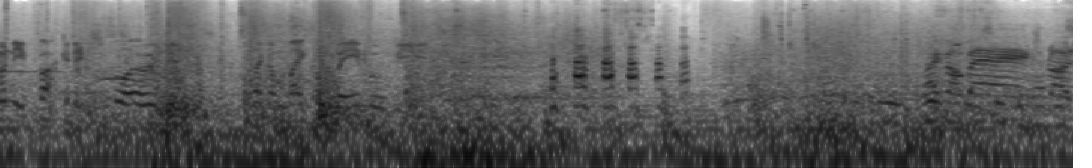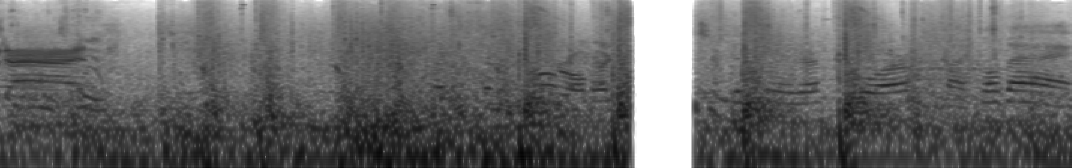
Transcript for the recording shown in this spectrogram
many fucking explosions. It's like a Michael Bay movie. Michael Bay explosion! They're all Michael- for Michael Bay.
